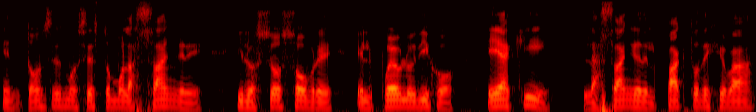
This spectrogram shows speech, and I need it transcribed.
Entonces Moisés tomó la sangre y lo sobre el pueblo y dijo, he aquí, la sangre del pacto de Jehová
